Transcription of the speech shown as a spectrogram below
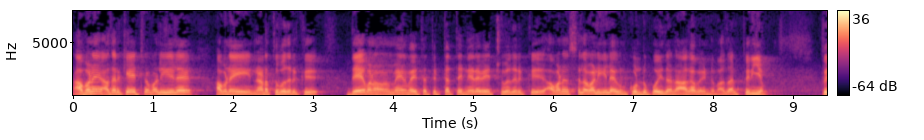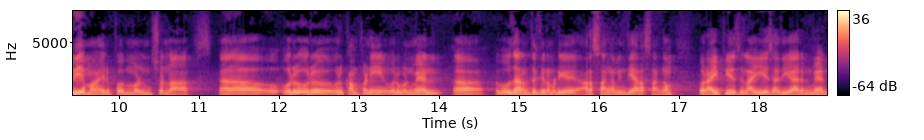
அவனை அதற்கேற்ற வழியிலே அவனை நடத்துவதற்கு தேவன் அவன் மேல் வைத்த திட்டத்தை நிறைவேற்றுவதற்கு அவனை சில வழிகளை அவன் கொண்டு போய் தான் ஆக வேண்டும். அதான் பிரியம். பிரியமாக இருப்போம்னு சொன்னால் ஒரு ஒரு ஒரு கம்பெனி ஒருவன் மேல் உதாரணத்துக்கு நம்முடைய அரசாங்கம் இந்திய அரசாங்கம் ஒரு ஐபிஎஸ் இல்லை ஐஏஎஸ் அதிகாரின் மேல்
